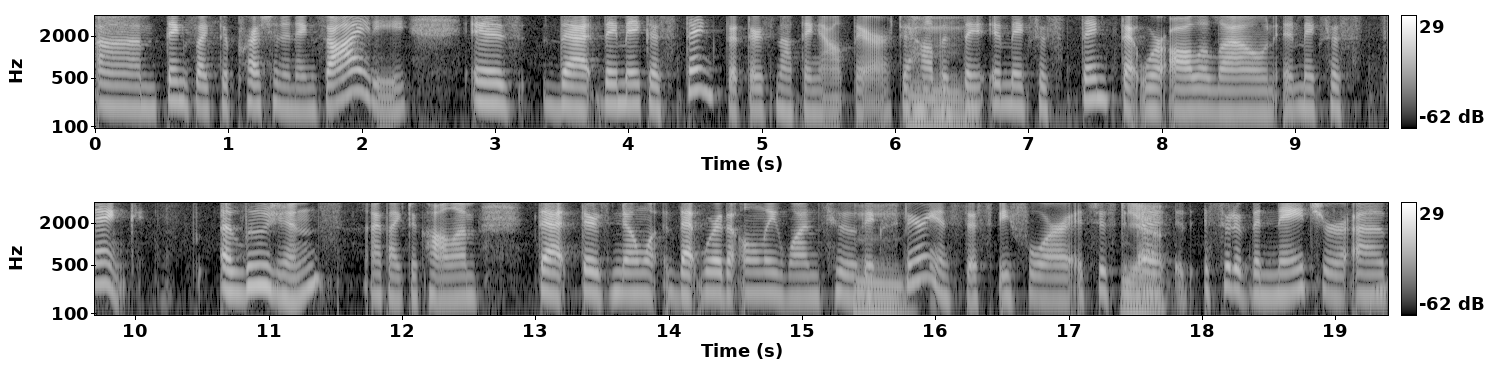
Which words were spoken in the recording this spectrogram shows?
um, things like depression and anxiety is that they make us think that there's nothing out there to help us. Mm. They, it makes us think that we're all alone. It makes us think illusions, I'd like to call them, that there's no one that we're the only ones who have mm. experienced this before. It's just uh, Yeah. a, it's sort of the nature of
